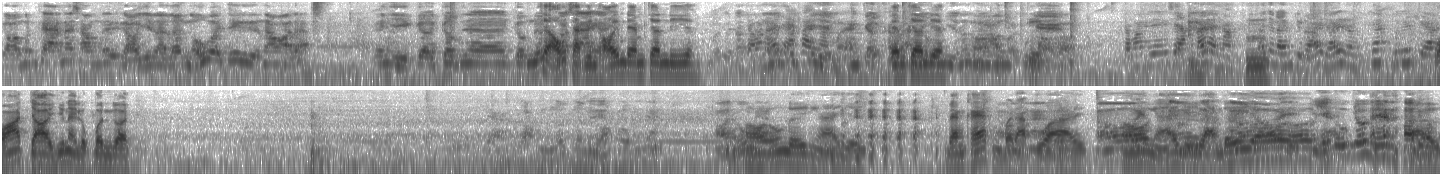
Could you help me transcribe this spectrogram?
Rồi minh kha nó xong cái rồi vậy là lên ngủ á, chứ no rồi đó. Cái gì cơm cơm, cơm nước cái ổ sạc điện thoại em đem trên đi Nói cái, cái gì mà ăn chợ Đem trên đi. em. Ừ. em chịu để để khác biết ra quá trời dưới này lục bình rồi. Dạ, thôi uống thôi đi ngại gì. Đang khát mà bà đặt hoài. thôi ngại gì làm đi thôi. thôi Thôi, thôi vậy tôi uống trước đi thôi Ừ.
